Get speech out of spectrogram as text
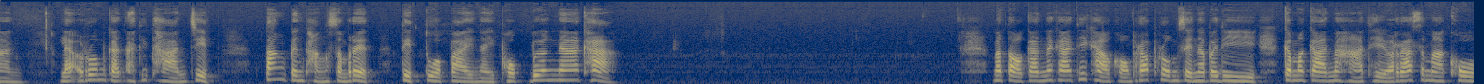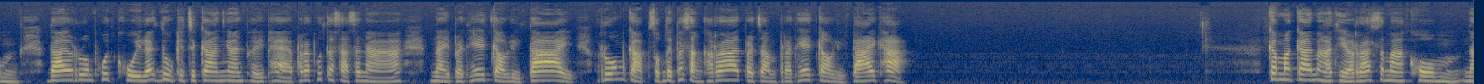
าร และร่วมกันอธิษฐานจิต ตั้งเป็นผังสำเร็จติดตัวไปในภพเบื้องหน้าค่ะ มาต่อกันนะคะที่ข่าวของพระพรหมเสนาบดี กรรมการมหาเถรสมาคม ได้ร่วมพูดคุยและดูกิจการงานเผยแผ่พระพุทธศาสนา ในประเทศเกาหลีใต้ ร่วมกับสมเด็จพระสังฆราชประจำประเทศเกาหลีใต้ค่ะ กรรมการมหาเถรสมาคมน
